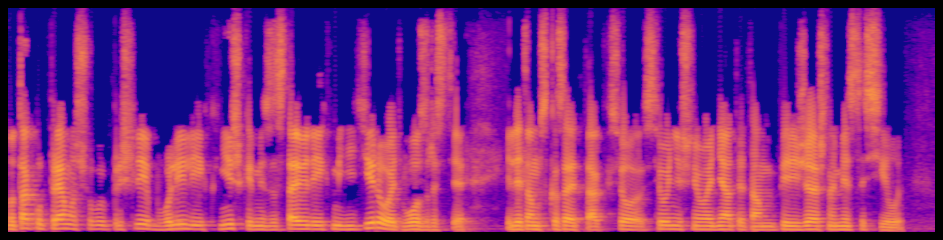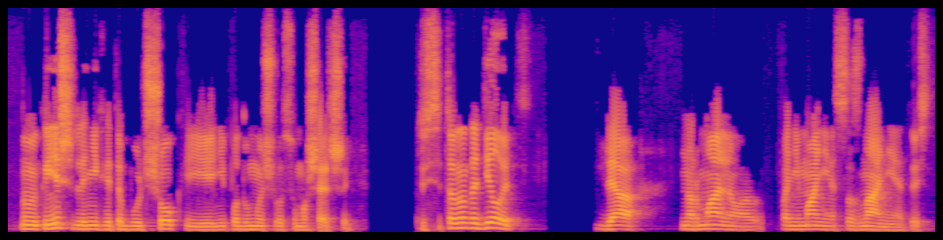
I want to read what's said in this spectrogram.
Но так вот прямо, что вы пришли, обвалили их книжками, заставили их медитировать в возрасте, или там сказать так, все, с сегодняшнего дня ты там переезжаешь на место силы. Ну и, конечно, для них это будет шок, и они подумают, что вы сумасшедший. То есть это надо делать для нормального понимания сознания. То есть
